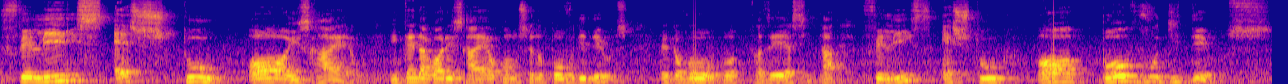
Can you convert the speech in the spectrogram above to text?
Feliz és tu, ó Israel Entenda agora Israel como sendo o povo de Deus. Então vou, vou fazer assim, tá? Feliz és tu, ó povo de Deus.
